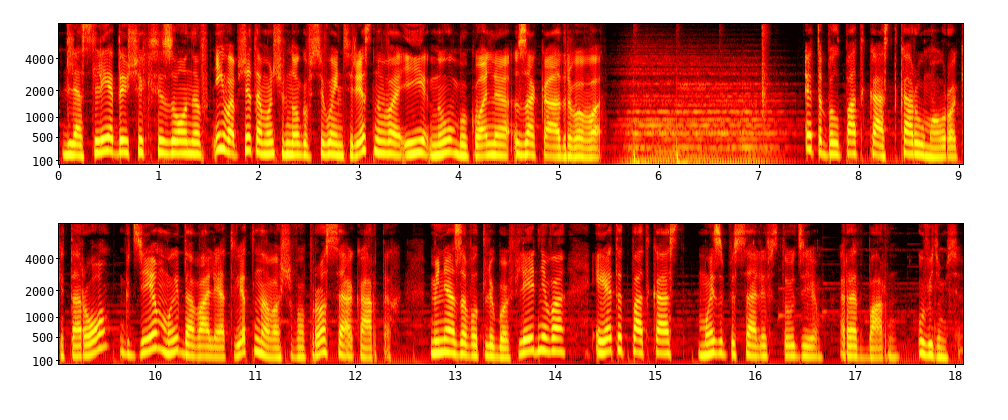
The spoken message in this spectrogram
для следующих сезонов, и вообще там очень много всего интересного и, ну, буквально закадрового. Это был подкаст «Карума. Уроки Таро», где мы давали ответы на ваши вопросы о картах. Меня зовут Любовь Леднева, и этот подкаст мы записали в студии Red Barn. Увидимся.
